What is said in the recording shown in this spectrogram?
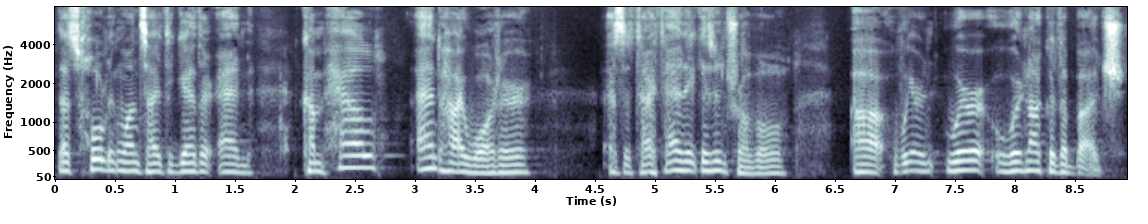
that's holding one side together and come hell and high water, as the Titanic is in trouble, uh, we're, we're, we're not going to budge.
